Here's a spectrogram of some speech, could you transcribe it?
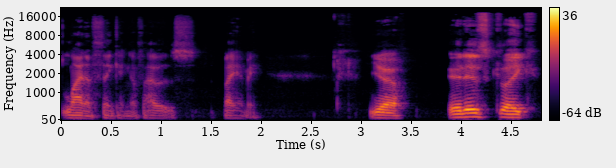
line of thinking if I was Miami. Yeah, it is like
